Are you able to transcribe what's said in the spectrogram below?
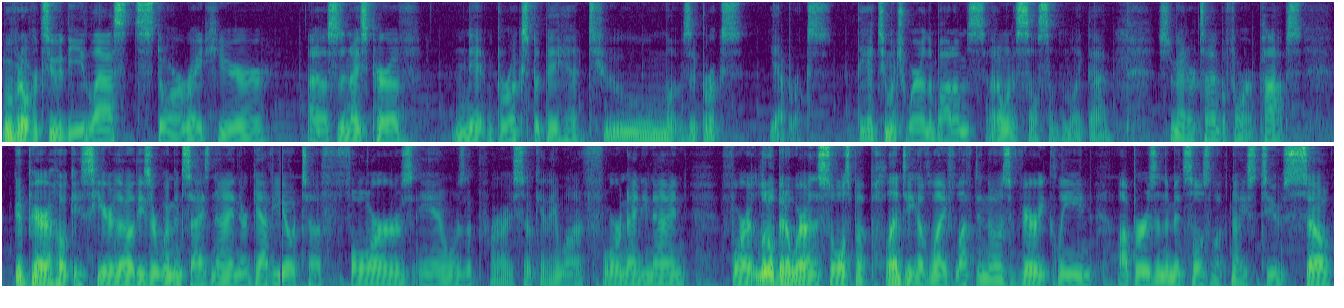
Moving over to the last store right here. I know this is a nice pair of knit Brooks, but they had too. Was it Brooks? Yeah, Brooks. They got too much wear on the bottoms. I don't want to sell something like that. Just a matter of time before it pops. Good pair of Hoka's here, though. These are women's size 9. They're Gaviota 4s. And what was the price? Okay, they want $4.99 for a little bit of wear on the soles, but plenty of life left in those. Very clean uppers, and the midsoles look nice, too. So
